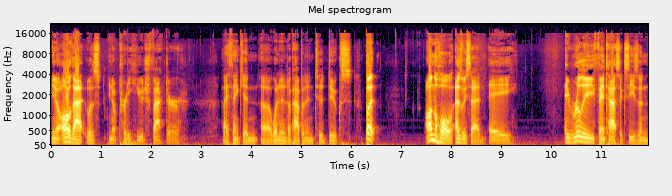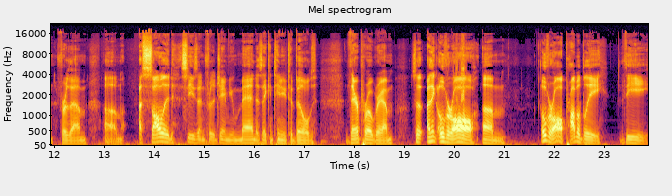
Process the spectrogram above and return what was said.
you know, all that was you know pretty huge factor, I think, in uh, what ended up happening to Dukes. But on the whole, as we said, a a really fantastic season for them. Um, a solid season for the JMU men as they continue to build their program. So I think overall, um, overall, probably the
